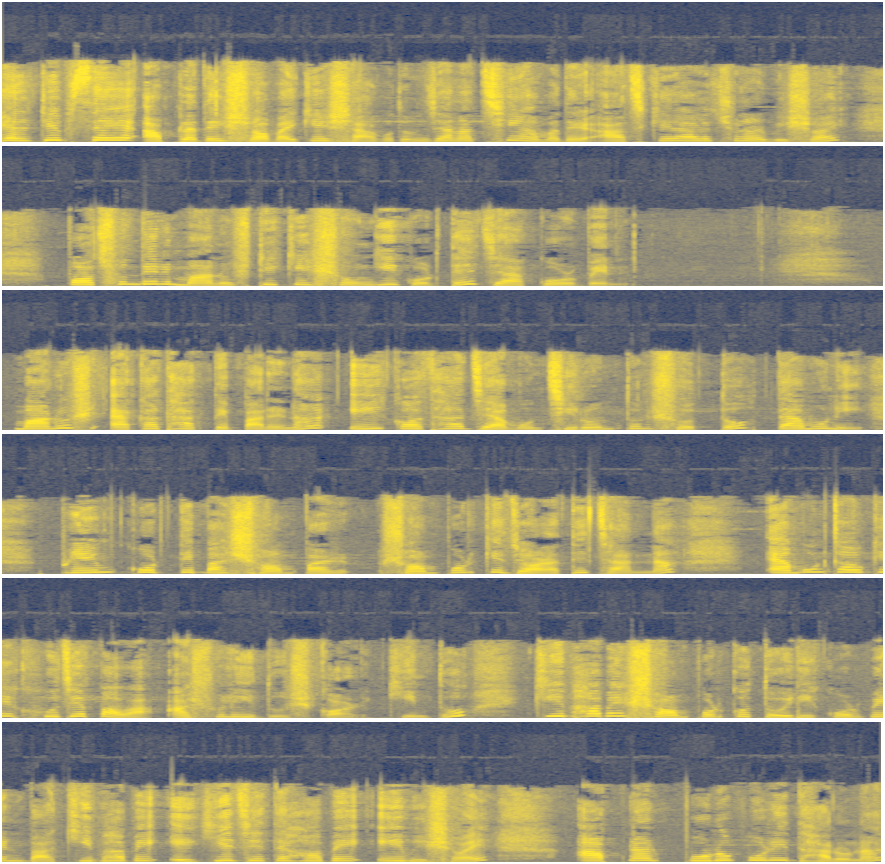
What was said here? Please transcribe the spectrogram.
হেলথ টিপসে আপনাদের সবাইকে স্বাগতম জানাচ্ছি আমাদের আজকের আলোচনার বিষয়, পছন্দের মানুষটিকে সঙ্গী করতে যা করবেন। মানুষ একা থাকতে পারে না, এই কথা যেমন চিরন্তন সত্য, তেমনি প্রেম করতে বা সম্পার- সম্পর্কে জড়াতে চান না, এমন কাউকে খুঁজে পাওয়া আসলেই দুষ্কর। কিন্তু কীভাবে সম্পর্ক তৈরি করবেন বা কীভাবে এগিয়ে যেতে হবে এই বিষয়ে আপনার পুরোপুরি ধারণা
